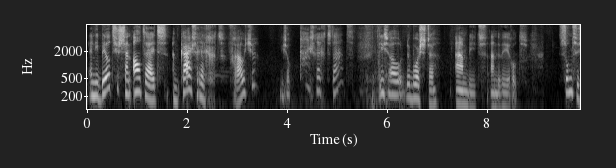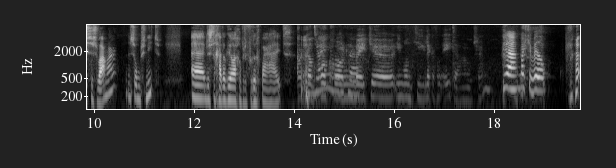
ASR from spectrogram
En die beeldjes zijn altijd een kaarsrecht vrouwtje, die zo kaarsrecht staat, die zo de borsten aanbiedt aan de wereld. Soms is ze zwanger en soms niet. Eh, dus het gaat ook heel erg over de vruchtbaarheid. Maar het kan toch ook dat gewoon een beetje iemand die lekker van eten houdt zijn? Ja, wat je wil.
